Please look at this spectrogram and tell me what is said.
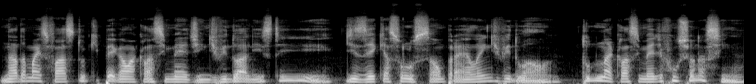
Nada mais fácil do que pegar uma classe média individualista e dizer que a solução para ela é individual. Né? Tudo na classe média funciona assim. Né?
